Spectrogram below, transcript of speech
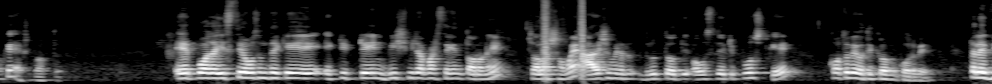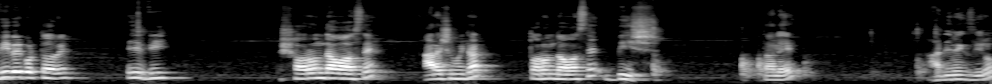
ওকে একশো বাহাত্তর। এরপর স্থির অবস্থান থেকে একটি ট্রেন বিশ মিটার পার সেকেন্ড তরণে চলার সময় আড়াইশো মিটার দূরত্ব অবস্থিত একটি পোস্টকে কত বেগ অতিক্রম করবে? তাহলে ভি বের করতে হবে। এই যে ভি স্মরণ দেওয়া আছে, আড়াইশো মিটার তরণ দেওয়া আছে বিশ। তাহলে আদিবেগ জিরো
